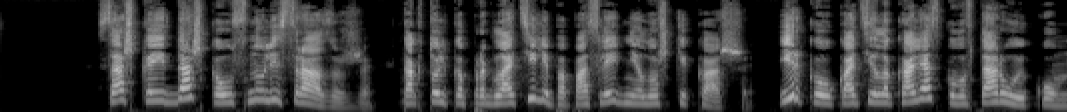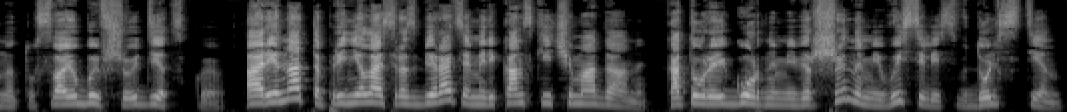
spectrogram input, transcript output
Сашка и Дашка уснули сразу же, как только проглотили по последней ложке каши. Ирка укатила коляску во вторую комнату, свою бывшую детскую, а Рената принялась разбирать американские чемоданы, которые горными вершинами высились вдоль стен.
